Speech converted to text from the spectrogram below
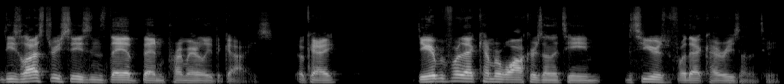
these last three seasons, they have been primarily the guys. Okay, the year before that, Kemba Walker's on the team. The two years before that, Kyrie's on the team,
